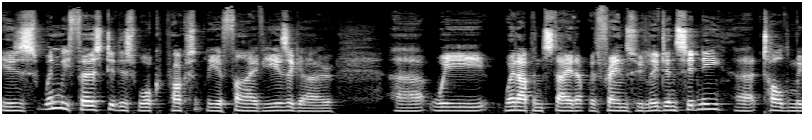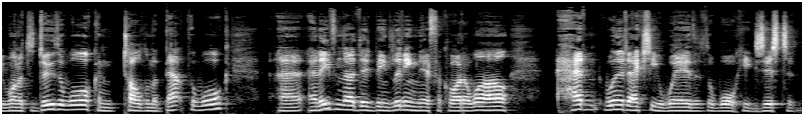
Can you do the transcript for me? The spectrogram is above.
is when we first did this walk approximately five years ago, uh, we went up and stayed up with friends who lived in Sydney, uh, told them we wanted to do the walk and told them about the walk. Uh, and even though they'd been living there for quite a while, hadn't weren't actually aware that the walk existed.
